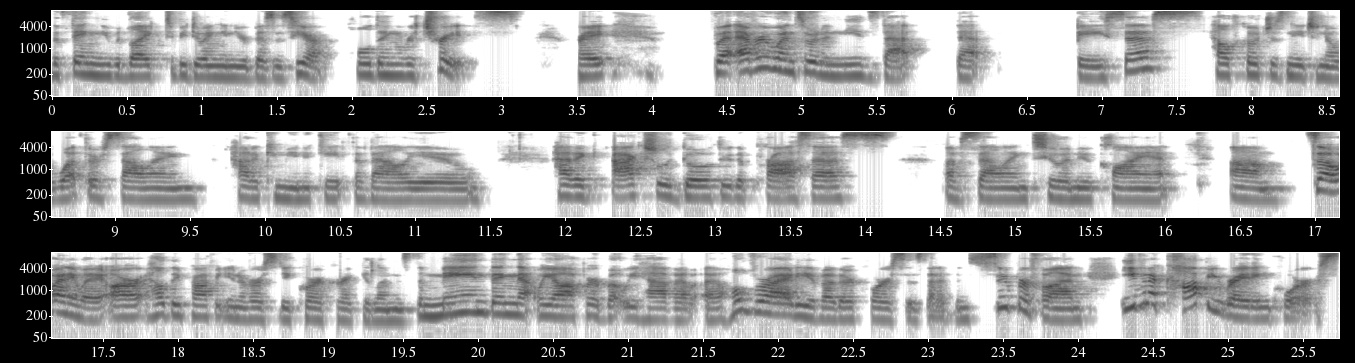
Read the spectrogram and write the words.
the thing you would like to be doing in your business here, holding retreats, right? But everyone sort of needs that that basis health coaches need to know what they're selling how to communicate the value how to actually go through the process of selling to a new client. Um, so, anyway, our Healthy Profit University core curriculum is the main thing that we offer, but we have a, a, whole variety of other courses that have been super fun, even a copywriting course.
